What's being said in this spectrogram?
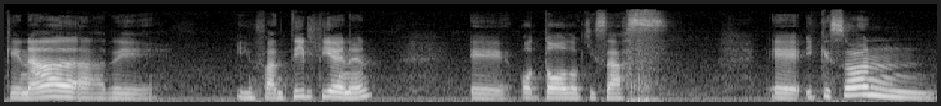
que nada de infantil tienen, eh, o todo quizás eh, y que son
